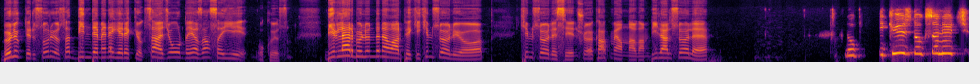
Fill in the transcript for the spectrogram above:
Bölükleri soruyorsa bin demene gerek yok. Sadece orada yazan sayıyı okuyorsun. Birler bölüğünde ne var peki? Kim söylüyor? Kim söylesin? Şöyle kalkmayanlardan. Bilal söyle. 293.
